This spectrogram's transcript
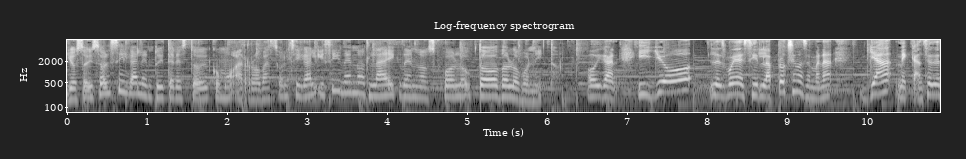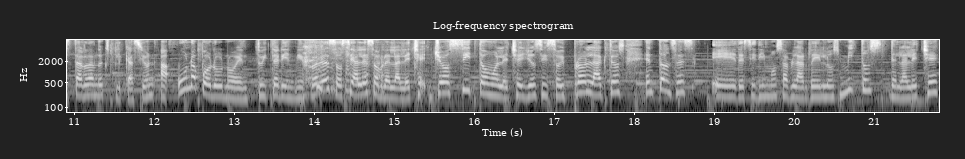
Yo soy Sol Sigal, en Twitter estoy como arroba Sol Sigal. Y sí, denos like, denos follow, todo lo bonito. Oigan, y yo les voy a decir, la próxima semana ya me cansé de estar dando explicación a uno por uno en Twitter y en mis redes sociales sobre la leche. Yo sí tomo leche, yo sí soy pro lácteos. Entonces eh, decidimos hablar de los mitos de la leche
